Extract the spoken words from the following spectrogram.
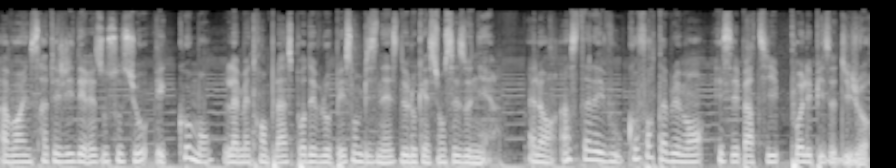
avoir une stratégie des réseaux sociaux et comment la mettre en place pour développer son business de location saisonnière. Alors installez-vous confortablement et c'est parti pour l'épisode du jour.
